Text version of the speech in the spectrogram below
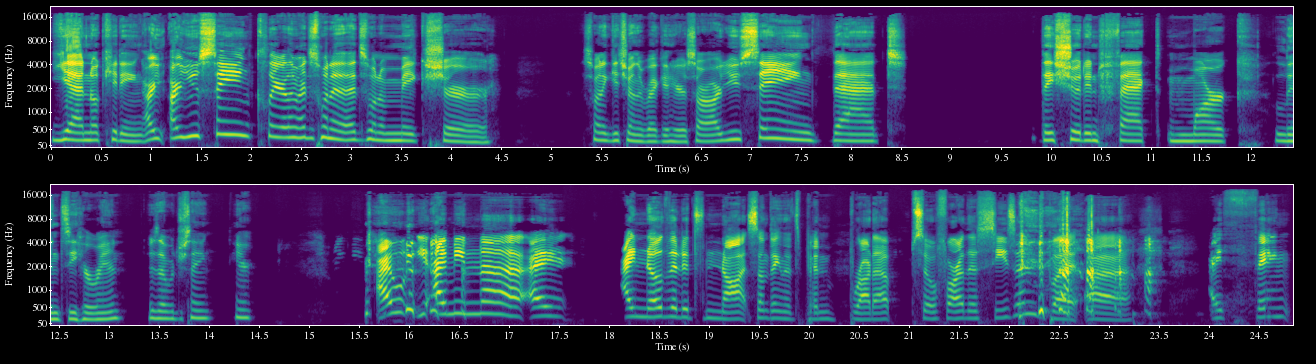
Yeah, no kidding. Are are you saying clearly? I just want to I just want to make sure I just want to get you on the record here. So, are you saying that they should, in fact, mark Lindsey Horan? Is that what you're saying here? I, I mean, uh, I I know that it's not something that's been brought up so far this season, but uh, I think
